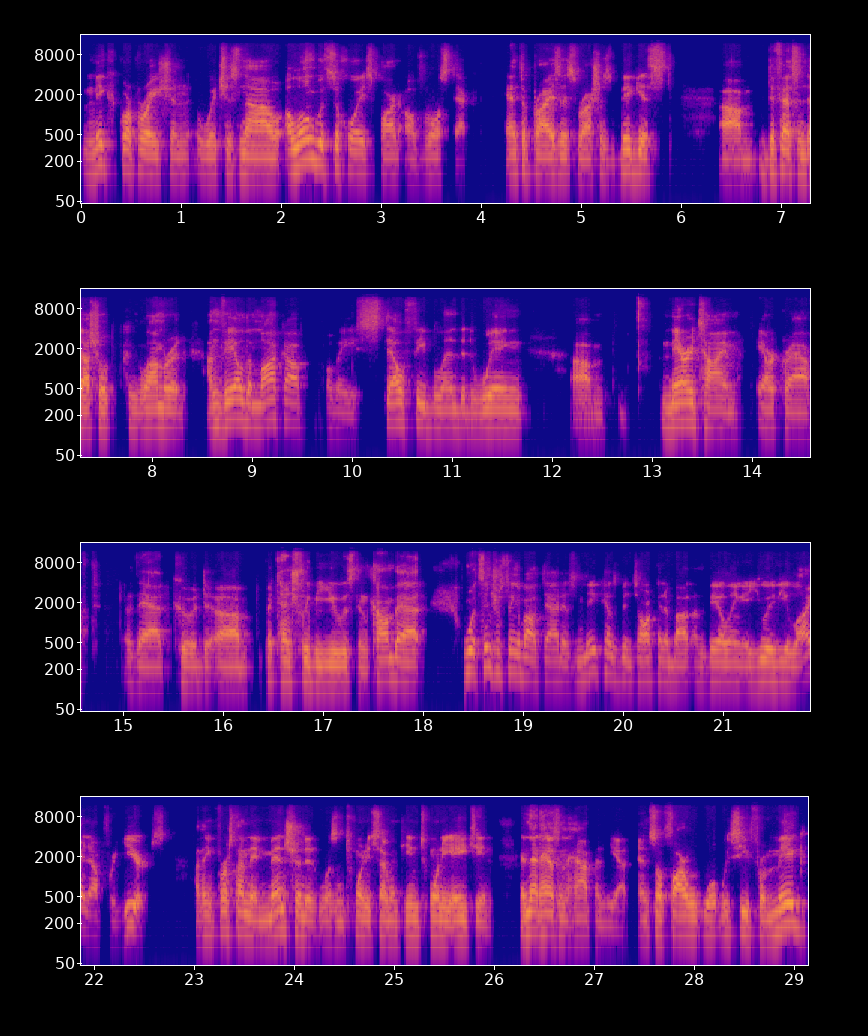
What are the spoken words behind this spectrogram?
MiG Corporation, which is now, along with Sukhoi, is part of Rostec Enterprises, Russia's biggest um, defense industrial conglomerate, unveiled a mock up of a stealthy blended wing um, maritime aircraft that could uh, potentially be used in combat. What's interesting about that is MiG has been talking about unveiling a UAV lineup for years. I think first time they mentioned it was in 2017, 2018, and that hasn't happened yet. And so far, what we see from MiG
